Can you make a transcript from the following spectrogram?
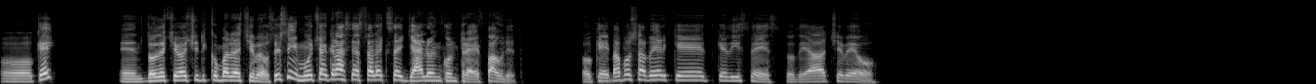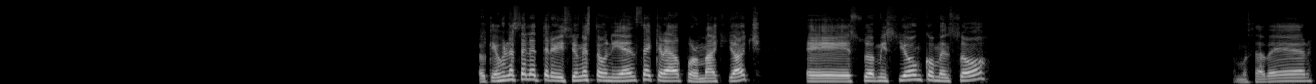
Okey. ¿En dónde HBO HBO? Sí, sí, muchas gracias, Alexei, ya lo encontré, found it. Okey, vamos a ver qué qué dice esto de HBO. Okey, es una serie de televisión estadounidense creada por Mike Judge. Eh, su emisión comenzó Vamos a ver.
